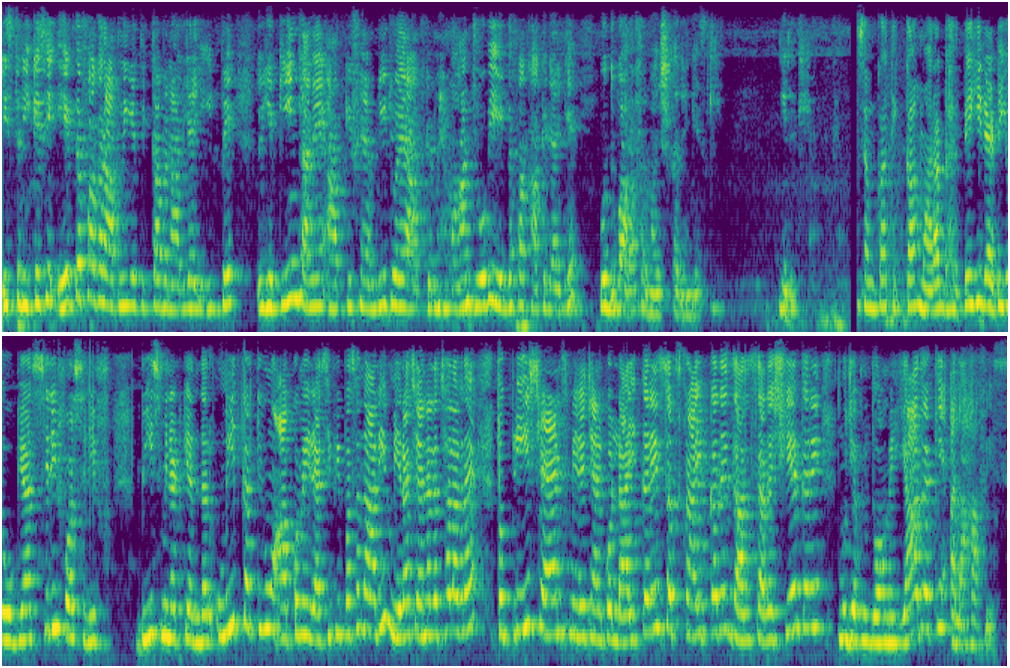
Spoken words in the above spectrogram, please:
इस तरीके से एक दफ़ा अगर आपने ये टिक्का बना लिया ईद पे तो यकीन जाने आपकी फैमिली जो है, आपके मेहमान जो भी एक दफ़ा खा के जाएँगे, वो दोबारा फरमाइश करेंगे इसकी। ये देखिए। किस्म का टिक्का हमारा घर पे ही रेडी हो गया। सिर्फ़ और सिर्फ़ 20 मिनट के अंदर। उम्मीद करती हूँ आपको मेरी रेसिपी पसंद आ रही है। मेरा चैनल अच्छा लग रहा है तो प्लीज़ फ्रेंड्स मेरे चैनल को लाइक करें सब्सक्राइब करें, ज़्यादा से ज़्यादा शेयर करें। मुझे अपनी दुआ में याद रखें। अल्लाह हाफिज़।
